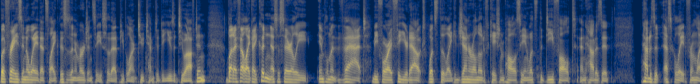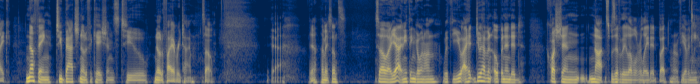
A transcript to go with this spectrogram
but phrased in a way that's like, this is an emergency so that people aren't too tempted to use it too often. But I felt like I couldn't necessarily implement that before I figured out what's the like general notification policy and what's the default and how does it how does it escalate from like nothing to batch notifications to notify every time. So yeah. Yeah, that makes sense. So uh, yeah, anything going on with you? I do have an open-ended question, not specifically level related, but I don't know if you have any.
